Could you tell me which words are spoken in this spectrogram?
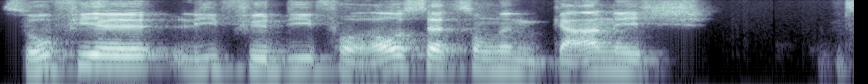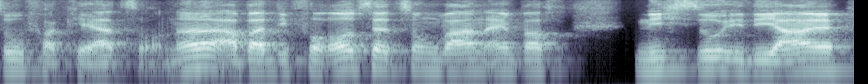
so viel lief für die Voraussetzungen gar nicht so verkehrt so, ne? Aber die Voraussetzungen waren einfach nicht so ideal,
